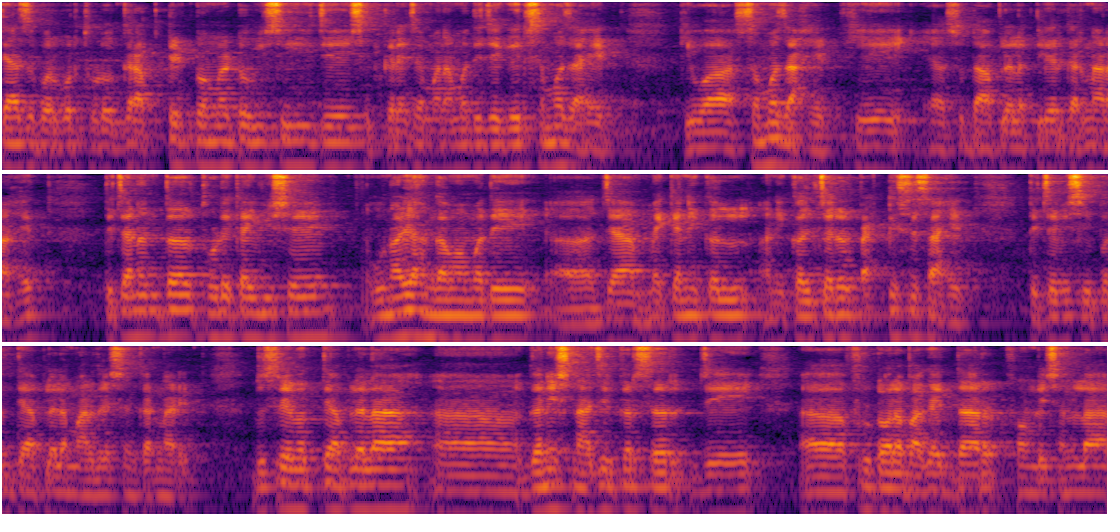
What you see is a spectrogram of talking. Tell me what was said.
त्याचबरोबर थोडं ग्राफ्टेड टोमॅटोविषयी जे शेतकऱ्याच्या मनामध्ये जे गैरसमज आहेत किंवा समज आहेत हे सुद्धा आपल्याला क्लिअर करणार आहेत. त्याच्यानंतर थोडे काही विषय उन्हाळी हंगामामध्ये ज्या मेकॅनिकल आणि कल्चरल प्रॅक्टिसेस आहेत त्याच्याविषयी पण ते आपल्याला मार्गदर्शन करणार आहेत. दुसरे वक्ते आपल्याला गणेश नाजीरकर सर जे फ्रुटवाला बागायतदार फाउंडेशनला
